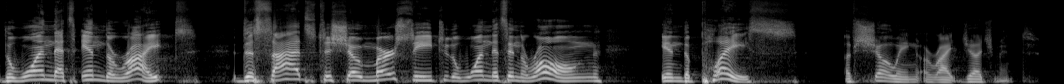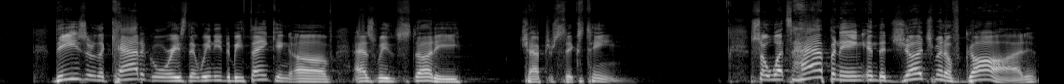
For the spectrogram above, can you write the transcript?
the one that's in the right decides to show mercy to the one that's in the wrong in the place of showing a right judgment. These are the categories that we need to be thinking of as we study chapter 16. So, what's happening in the judgment of God,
